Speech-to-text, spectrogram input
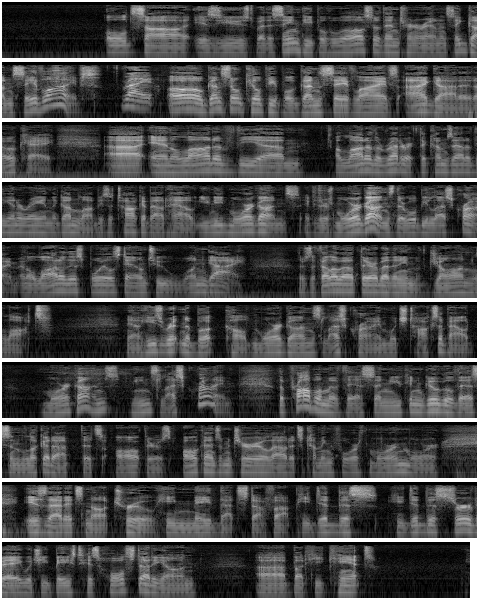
old saw is used by the same people who will also then turn around and say guns save lives. Right. Oh, guns don't kill people. Guns save lives. I got it. Okay. Uh, and a lot of the um, a lot of the rhetoric that comes out of the NRA and the gun lobbies that talk about how you need more guns. If there's more guns, there will be less crime. And a lot of this boils down to one guy. There's a fellow out there by the name of John Lott. Now he's written a book called More Guns, Less Crime, which talks about more guns means less crime. The problem of this, and you can Google this and look it up. All. There's all kinds of material out. It's coming forth more and more. Is that it's not true? He made that stuff up. He did this. He did this survey, which he based his whole study on, uh, but he can't.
